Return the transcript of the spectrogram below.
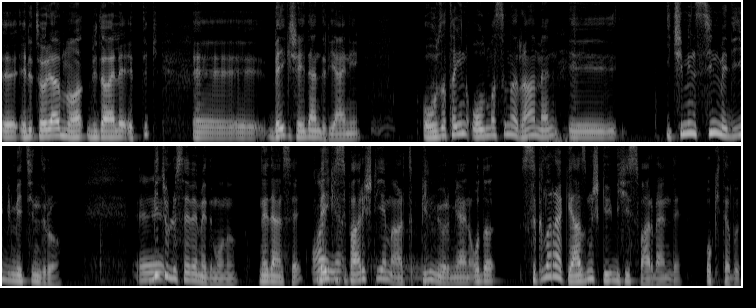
e, editoryal müdahale ettik. E, belki şeydendir yani Oğuz Atay'ın olmasına rağmen e, içimin sinmediği bir metindir o. Ee, bir türlü sevemedim onu nedense. Aynen. Belki sipariş diye mi artık bilmiyorum yani o da sıkılarak yazmış gibi bir his var bende o kitabı.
